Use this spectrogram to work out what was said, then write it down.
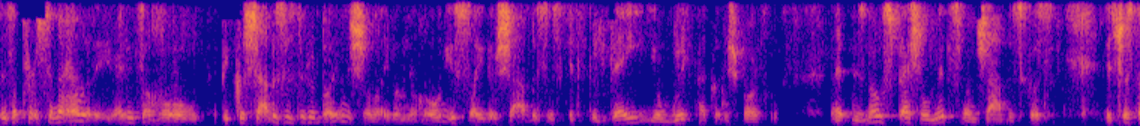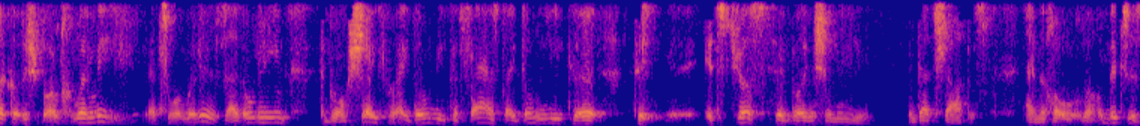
is a personality, right? It's a whole, because Shabbos is the Ribono Shel Olam. The whole Yisrael of Shabbos is, it's the day you're with HaKadosh Baruch Hu. There's no special mitzvah on Shabbos because it's just a Kodesh Baruch Hu and me. That's all it is. I don't need to go shayfer. I don't need to fast. I don't need to. to it's just the Shalom in you, and that's Shabbos. And the whole the whole mitzvah is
